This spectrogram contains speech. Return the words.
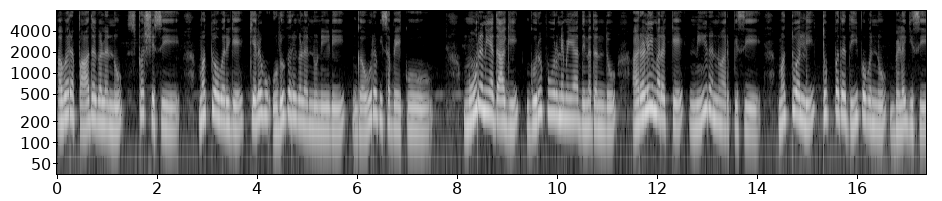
ಅವರ ಪಾದಗಳನ್ನು ಸ್ಪರ್ಶಿಸಿ ಮತ್ತು ಅವರಿಗೆ ಕೆಲವು ಉಡುಗೊರೆಗಳನ್ನು ನೀಡಿ ಗೌರವಿಸಬೇಕು. ಮೂರನೆಯದಾಗಿ ಗುರುಪೂರ್ಣಿಮೆಯ ದಿನದಂದು ಅರಳಿ ಮರಕ್ಕೆ ನೀರನ್ನು ಅರ್ಪಿಸಿ ಮತ್ತು ಅಲ್ಲಿ ತುಪ್ಪದ ದೀಪವನ್ನು ಬೆಳಗಿಸಿ,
